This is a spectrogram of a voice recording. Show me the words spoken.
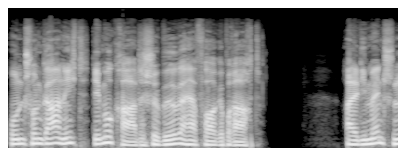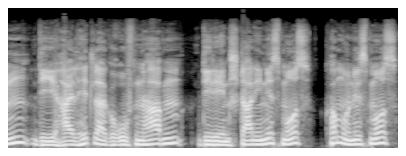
und schon gar nicht demokratische Bürger hervorgebracht. All die Menschen, die Heil Hitler gerufen haben, die den Stalinismus, Kommunismus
